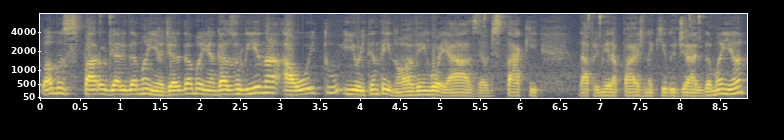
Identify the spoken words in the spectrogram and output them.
Vamos para o Diário da Manhã. Diário da Manhã, gasolina a 8,89 em Goiás. É o destaque da primeira página aqui do Diário da Manhã.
